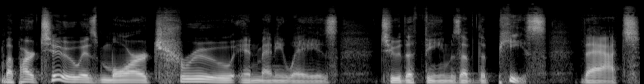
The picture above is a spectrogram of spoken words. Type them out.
but part two is more true in many ways to the themes of the piece that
